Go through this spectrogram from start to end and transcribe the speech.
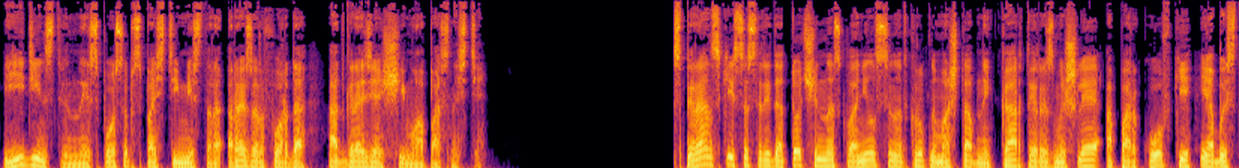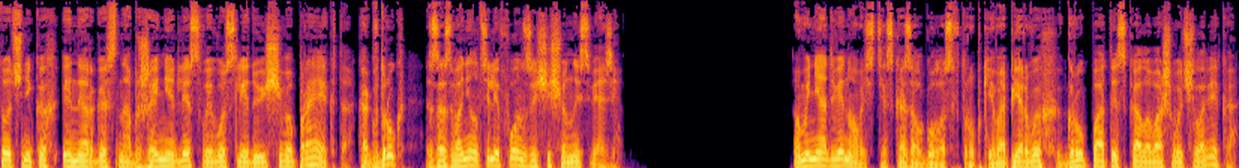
единственный способ спасти мистера Резерфорда от грозящей ему опасности. Спиранский сосредоточенно склонился над крупномасштабной картой, размышляя о парковке и об источниках энергоснабжения для своего следующего проекта, как вдруг зазвонил телефон защищенной связи. «У меня две новости», — сказал голос в трубке. «Во-первых, группа отыскала вашего человека.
